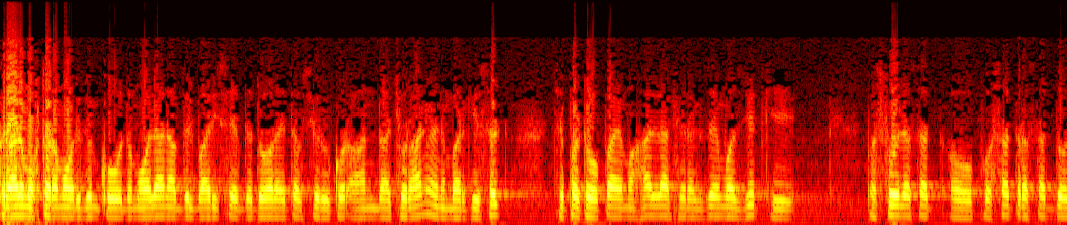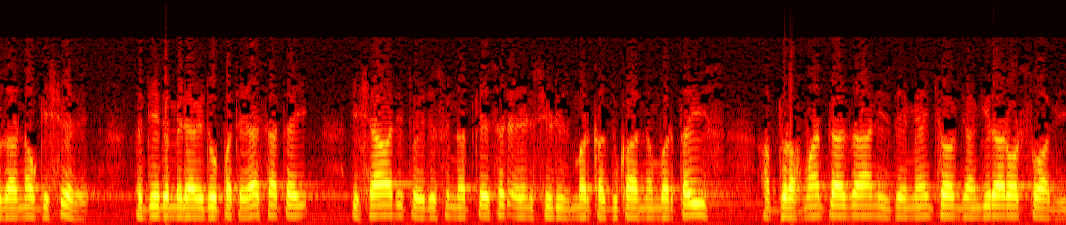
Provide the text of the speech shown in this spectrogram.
قرآن مخترم اوردن کو د مولانا عبدالباری صاحب د دورہ تفسیر القرآن دا چورانوے نمبر کی سٹ چې په ټوپای محله فرنګزه مسجد کې په 16 ست او په 17 ست 2009 کې شعر د دې د ملاوي دوه پته یا ساتي اشاعت توحید سنت 61 اینڈ سیډیز مرکز دکان نمبر 23 عبدالرحمن پلازا نږدې مین چوک جهانگیر روډ سوابي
